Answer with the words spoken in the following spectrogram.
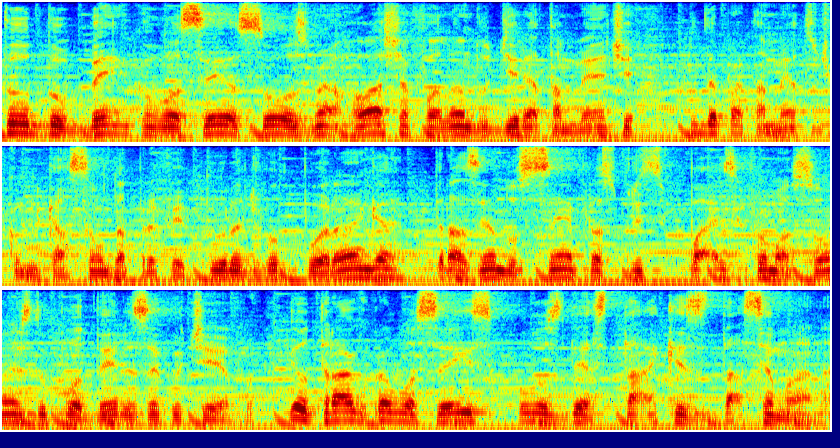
tudo bem com você? Eu sou Osmar Rocha, falando diretamente do Departamento de Comunicação da Prefeitura de Votuporanga, trazendo sempre as principais informações do Poder Executivo. Eu trago para vocês os destaques da semana.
